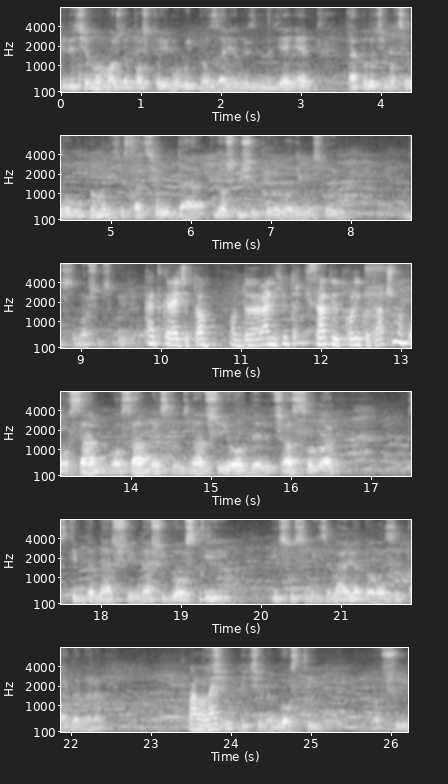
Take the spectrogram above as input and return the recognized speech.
vidit ćemo, možda postoji mogućnost za jedno iznenađenje, tako da ćemo celogupnu manifestaciju da još više prilagodimo svojim odnosno našim svojinima. Kad kreće to? Od ranih jutarnjih sati, od koliko tačno? Osam, 18. znači od 9 časova, s tim da naši, naši gosti iz susednih zemalja dolaze par dana ranije. Hvala lepo. Biće, biće nam gosti znači,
